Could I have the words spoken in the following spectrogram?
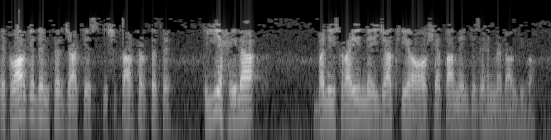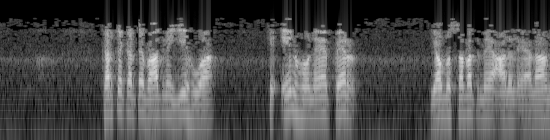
اتوار کے دن پھر جا کے اس کی شکار کرتے تھے۔ تو یہ ہیلا بنی اسرائیل نے ایجاد کیا اور شیطان نے ان کے ذہن میں ڈال دی بات۔ کرتے کرتے بعد میں یہ ہوا کہ انہوں نے پھر یوم سبت میں عالل اعلان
